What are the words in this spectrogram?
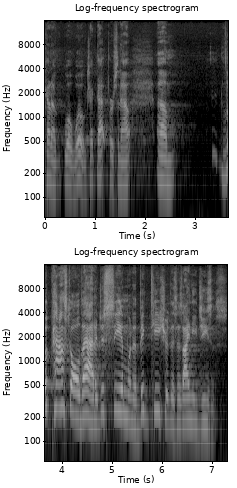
kind of, whoa, whoa, check that person out. Um, look past all that and just see him with a big t shirt that says, I need Jesus.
